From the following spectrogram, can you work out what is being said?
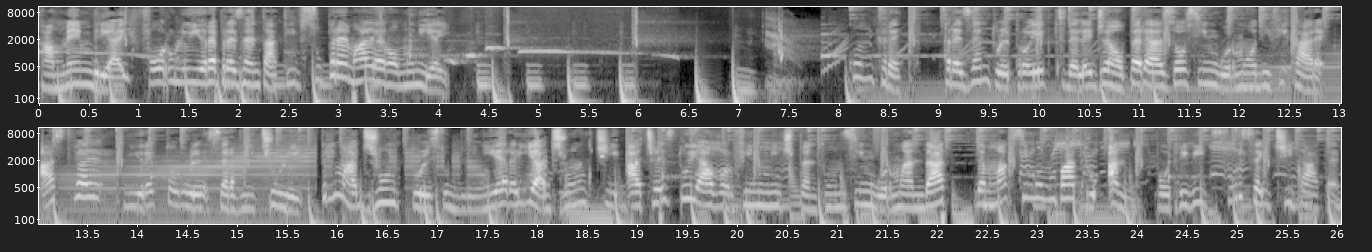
ca membri ai forului reprezentativ suprem al României. Concret, prezentul proiect de lege operează o singur modificare, astfel, directorul serviciului, prim adjunctul sublinierei adjuncții acestuia vor fi numiți pentru un singur mandat, de maximum 4 ani, potrivit sursei citate.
